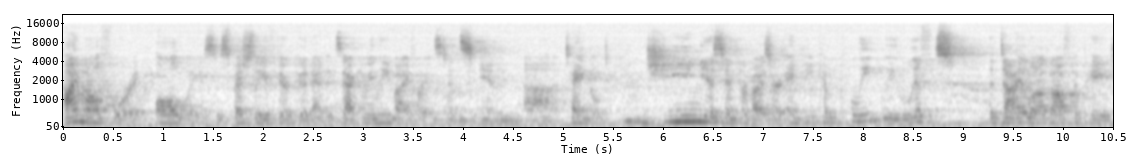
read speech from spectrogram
I'm all for it, always, especially if they're good at it. Zachary Levi, for instance, in uh, Tangled, genius improviser, and he completely lifts the dialogue off the page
